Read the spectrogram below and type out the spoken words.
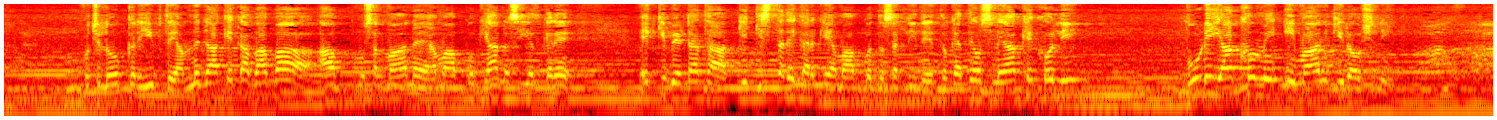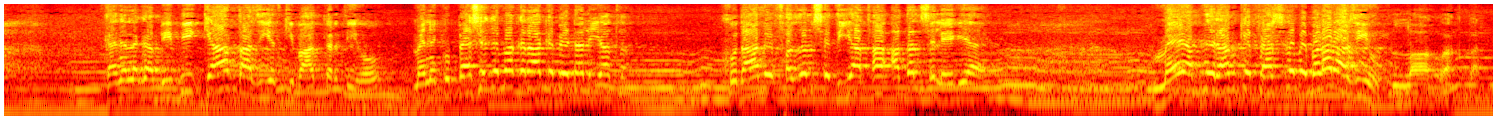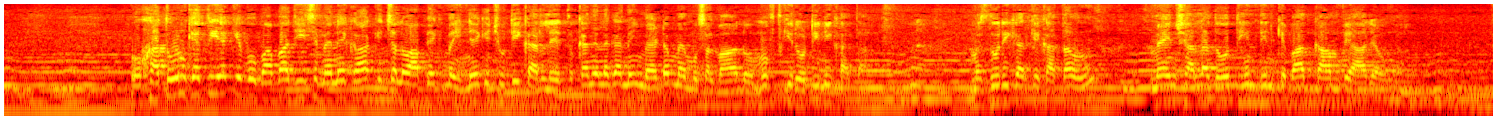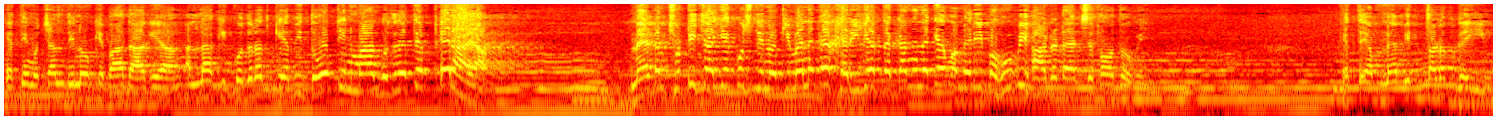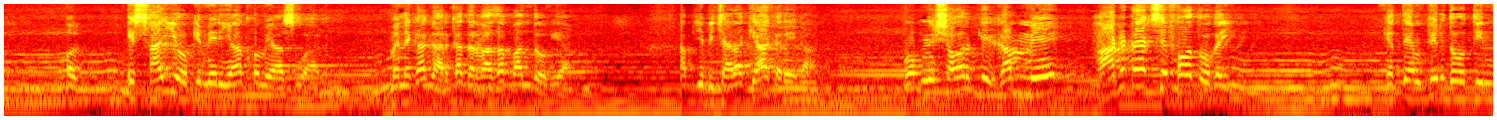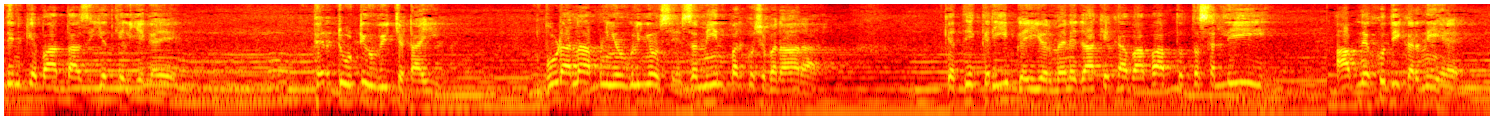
कुछ लोग करीब थे। हमने जाके कहा, बाबा, आप मुसलमान हैं, हम आपको क्या नसीहत करें? एक ही बेटा था कि किस तरह करके हम आपको तसली दें? तो कहते उसने आँखें खोली, बूढ़ी आँखों में ईमान की रोशनी। कहने लगा, बीबी, क्या ताजियत की बात करती हो? मैंने को पैसे जमा करा के बेटा लिया था। खुदा ने फजल से दिया था, अदल से ले गया है। मैं अपने रब के फैसले में बड़ा राज़ी हूँ। अल्लाह अकबर। वो खातून कहती है कि वो बाबा जी से मैंने कहा कि चलो आप एक महीने की छुट्टी कर ले। तो कहने लगा, नहीं मैडम, मैं मुसलमान हूँ, मुफ़्त की रोटी नहीं खाता। मजदूरी करके खाता हूँ। मैं इंशाल्लाह दो तीन दिन के बाद काम पे आ जाऊँगा। कहती, वो चंद दिनों के बाद आ गया। अल्लाह की कुदरत के अभी दो तीन माह गुजरे थे, फिर आया। मैडम, छुट्टी चाहिए कुछ दिनों की। मैंने कहा, खैरियत कहने लगे, वो मेरी बहू भी हार्ट अटैक से फौत हो गई। कहते, अब मैं भी तड़प गई और ईसाई हो कि मेरी आँखों में आँसू आ गए। मैंने कहा, घर का दरवाज़ा बंद हो गया। अब ये बेचारा क्या करेगा? वो अपने शौहर के गम में हार्ट अटैक से फौत हो गई। कहते, हम फिर दो तीन दिन के बाद ताजियत के लिए गए। फिर टूटी हुई चटाई। बूढ़ा ना अपनी उंगलियों से ज़मीन पर कुछ बना रहा कहती, करीब गई और मैंने जाके कहा, बाबा, अब तो तसल्ली आपने खुद ही करनी है।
